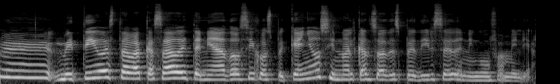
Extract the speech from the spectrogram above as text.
Eh, mi tío estaba casado y tenía dos hijos pequeños y no alcanzó a despedirse de ningún familiar.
